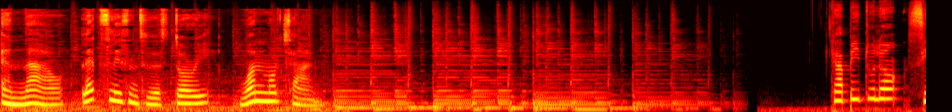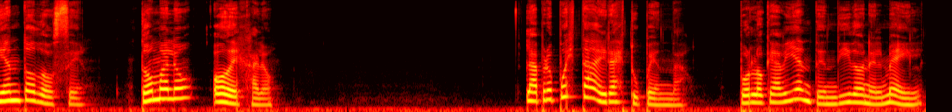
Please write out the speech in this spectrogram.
And now, let's listen to the story one more time. Capítulo 112. Tómalo o déjalo. La propuesta era estupenda. Por lo que había entendido en el mail,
